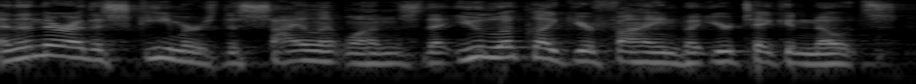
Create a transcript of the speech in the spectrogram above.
And then there are the schemers, the silent ones that you look like you're fine, but you're taking notes.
